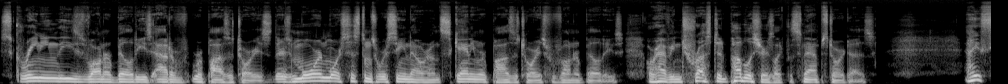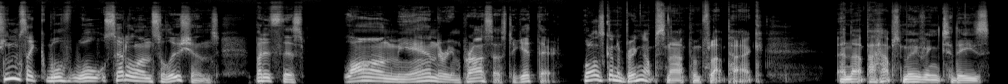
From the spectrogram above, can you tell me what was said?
screening these vulnerabilities out of repositories. There's more and more systems we're seeing now around scanning repositories for vulnerabilities or having trusted publishers like the Snap Store does. And it seems like we'll, we'll settle on solutions, but it's this long, meandering process to get there. Well, I was going to bring up Snap and Flatpak, and that perhaps moving to these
